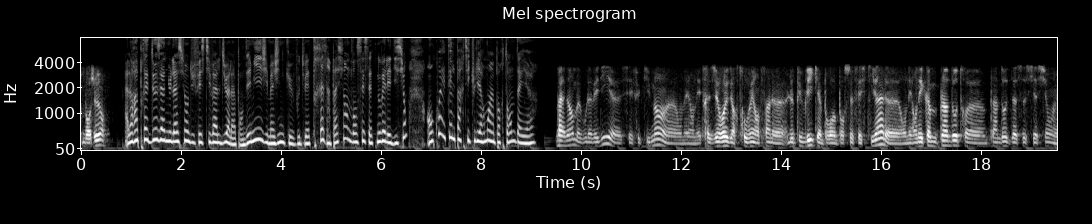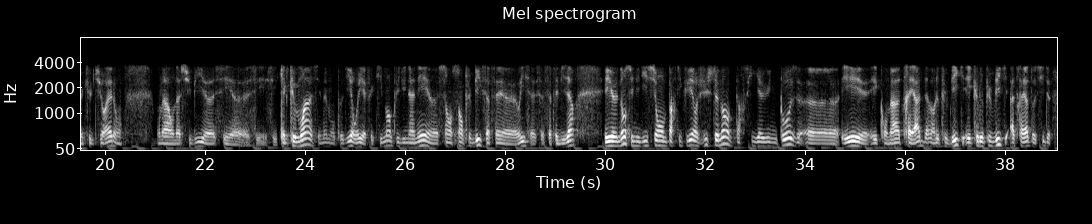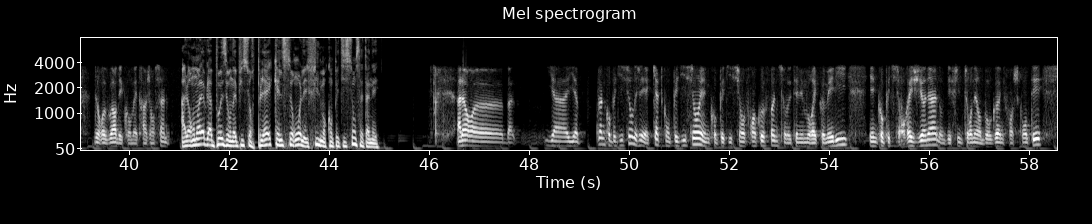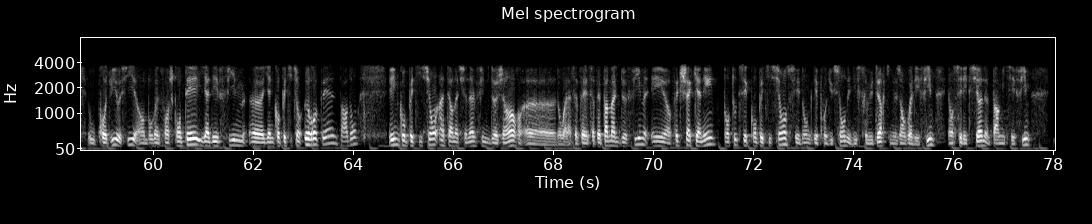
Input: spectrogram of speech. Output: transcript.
Bonjour. Alors après deux annulations du festival dues à la pandémie, j'imagine que vous devez être très impatient de lancer cette nouvelle édition. En quoi est-elle particulièrement importante d'ailleurs? Bah non, bah vous l'avez dit, euh, c'est effectivement, euh, on est on est très heureux de retrouver enfin le, le public pour pour ce festival. Euh, on est on est comme plein d'autres plein d'autres associations culturelles. On, on a on a subi ces, ces, ces, quelques mois, c'est même on peut dire oui effectivement plus d'une année sans sans public, ça fait oui ça, ça, ça fait bizarre. Et euh, non, c'est une édition particulière justement parce qu'il y a eu une pause euh, et, et qu'on a très hâte d'avoir le public et que le public a très hâte aussi de, de revoir des courts métrages en salle. Alors on enlève la pause et on appuie sur play. Quels seront les films en compétition cette année? Alors, euh, bah, il y a, y a plein de compétitions. Déjà, il y a quatre compétitions. Il y a une compétition francophone sur le thème humour comédie. Il y a une compétition régionale, donc des films tournés en Bourgogne-Franche-Comté ou produits aussi en Bourgogne-Franche-Comté. Il y a des films, euh, il y a une compétition européenne, pardon, et une compétition internationale film de genre. Euh, donc voilà, ça fait ça fait pas mal de films et euh, en fait chaque année pour toutes ces compétitions, c'est donc des productions, des distributeurs qui nous envoient des films et on sélectionne parmi ces films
